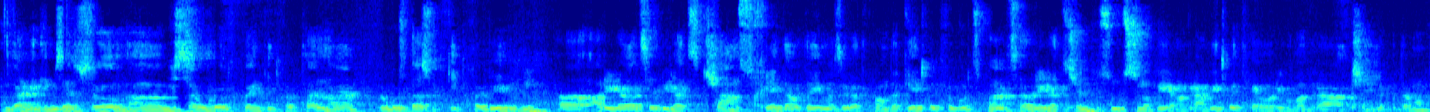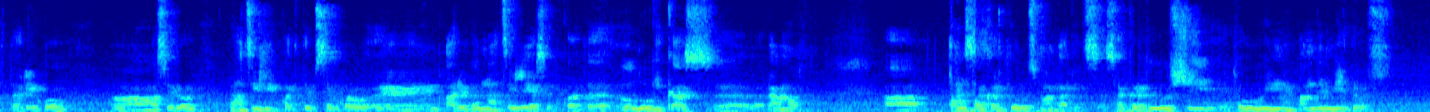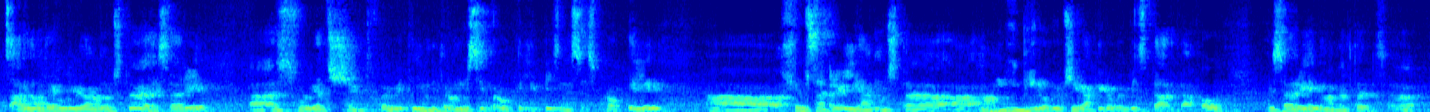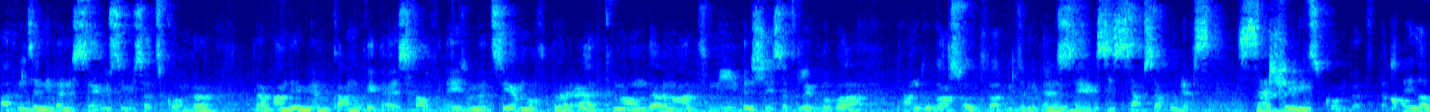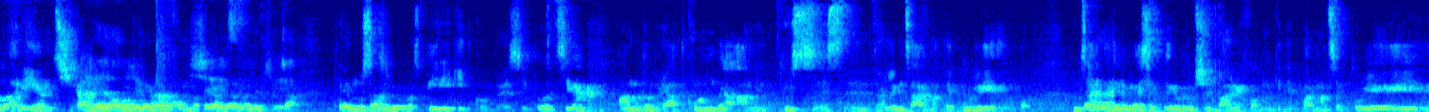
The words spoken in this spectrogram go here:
კარგი, იმისათვის რომ ვისაუბროთ თქვენ კითხვებთან როგორც დასვით კითხვები, არის რაღაცები რაც ჩანს ხედავ და იმაზე რა თქმა უნდა გეტყვით როგორც ფაქტს, არის რაც ჩემთვის უცნობია, მაგრამ გეტყვით თეორიულად რა შეიძლება დამოხტარიყო. ასე რომ ნაწილი ფაქტებს ემყარება, ნაწილი ასე ვთქვათ ლოგიკას რა მოხდა. აა თან საქართველოს მაგალითს. საქართველოსში თუ ვინმე პანდემიის დროს წარმატებული აღმოჩნდა, ეს არის აა სულიად შემთხვევითი, იმიტომ რომ მისი პროფილი, ბიზნესის პროფილი აა ხელსაყრელი აღმოჩნდა ამ იმპირობებში, რა პირობებიც დარგა, ხო? ეს არის მაგალითად ადგილზე მეტანის სერვისი, ვისაც ქონდა. და პანდემიამ გამოკეტა ეს ხალხი და იზოლაცია მოხდა, რა თქმა უნდა, მათ მიიღეს შესაძლებლობა თან თუ გახსოვთ, ადგილზე მეტანის სერვისის სამსახურებს საშვებიც ჰქონდათ და ყველა ვარიანტში, ყველა უფლება ჰქონდათ გადაადგილება თერმოსახლეობას პირიქით ჰქონდა ეს სიტუაცია, ამიტომ რა თქმა უნდა, ამისთვის ეს ძალიან წარმატებული იყო. ну წარმატებული ასეთ პირობებში პარი ხოლმე კიდე ფარმაცევტული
